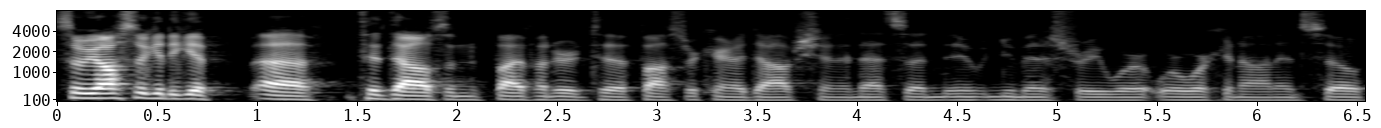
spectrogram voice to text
So we also get to give uh, ten thousand five hundred to foster care and adoption, and that's a new, new ministry we're, we're working on. And so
